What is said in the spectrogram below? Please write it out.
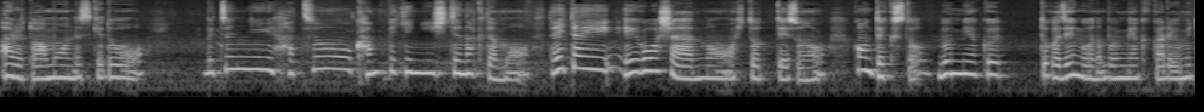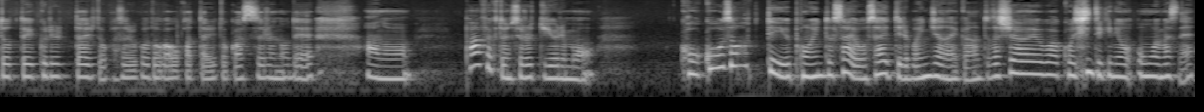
あるとは思うんですけど、別に発音を完璧にしてなくても、大体英語話者の人ってそのコンテクスト、文脈とか前後の文脈から読み取ってくれたりとかすることが多かったりとかするので、あの、パーフェクトにするっていうよりも、ここぞっていうポイントさえ押さえてればいいんじゃないかなって私は個人的に思いますね。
